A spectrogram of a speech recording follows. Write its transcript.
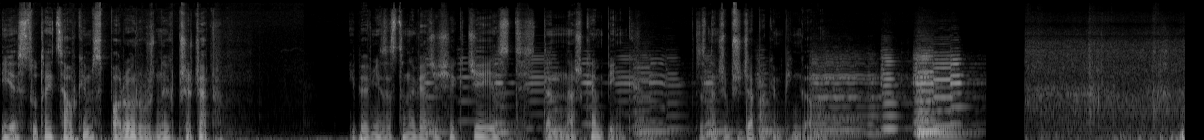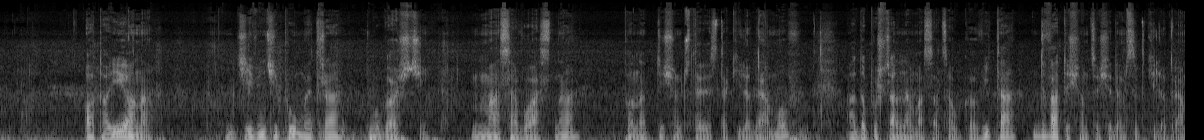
jest tutaj całkiem sporo różnych przyczep. I pewnie zastanawiacie się, gdzie jest ten nasz kemping, to znaczy przyczepa kempingowa. Oto i ona. 9,5 metra długości. Masa własna ponad 1400 kg, a dopuszczalna masa całkowita 2700 kg.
